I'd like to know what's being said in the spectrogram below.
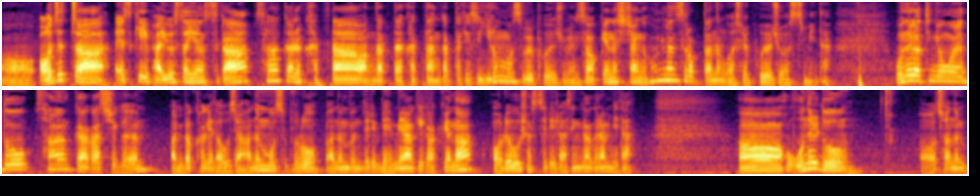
어, 어제자 SK 바이오사이언스가 상한가를 갔다 안 갔다 갔다 안 갔다 계속 이런 모습을 보여주면서 꽤나 시장이 혼란스럽다는 것을 보여주었습니다. 오늘 같은 경우에도 상한가가 지금 완벽하게 나오지 않은 모습으로 많은 분들이 매매하기가 꽤나 어려우셨으리라 생각을 합니다. 어, 오늘도 어, 저는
